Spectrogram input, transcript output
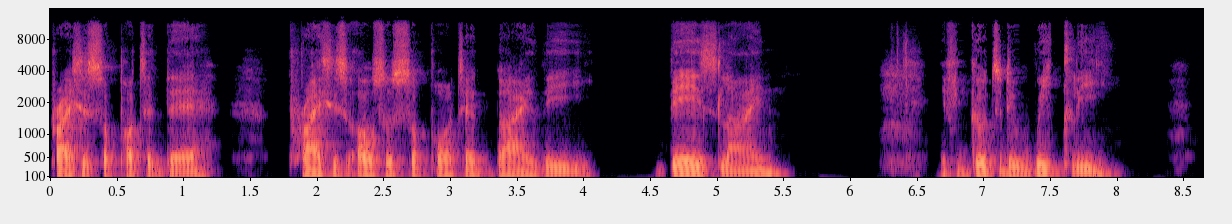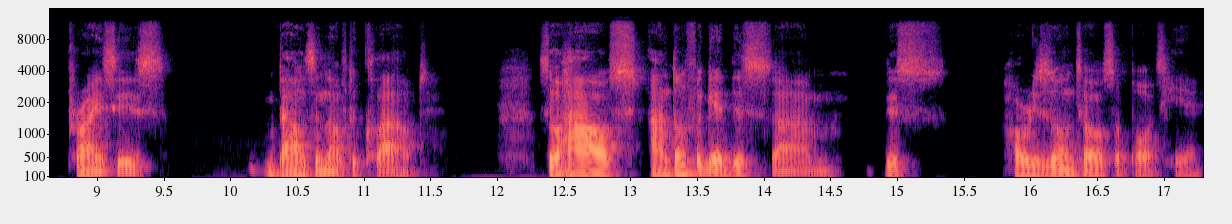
price is supported there. Price is also supported by the baseline. If you go to the weekly, price is bouncing off the cloud. So how and don't forget this um, this horizontal support here.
